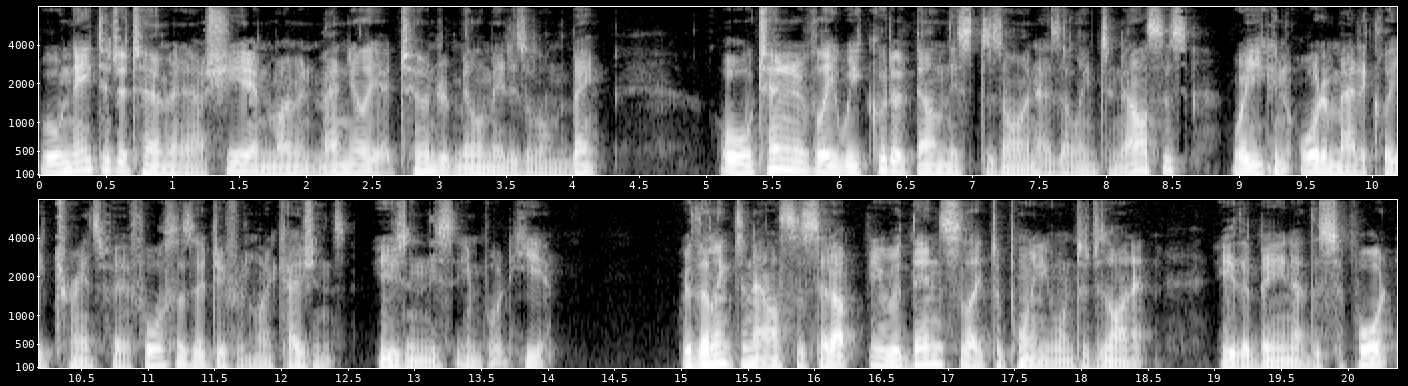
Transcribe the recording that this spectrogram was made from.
we'll need to determine our shear and moment manually at 200mm along the beam. Alternatively, we could have done this design as a linked analysis, where you can automatically transfer forces at different locations, using this input here. With the linked analysis set up, you would then select a point you want to design at, either being at the support,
